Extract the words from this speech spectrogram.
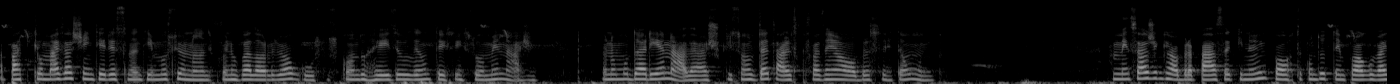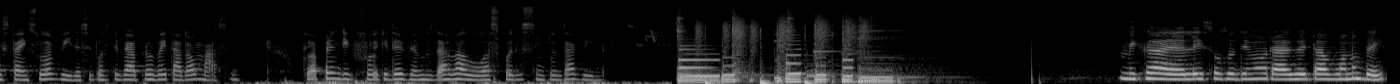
A parte que eu mais achei interessante e emocionante foi no velório de Augustus, quando Hazel lê um texto em sua homenagem. Eu não mudaria nada, acho que são os detalhes que fazem a obra ser tão única. A mensagem que a obra passa é que não importa quanto tempo algo vai estar em sua vida, se você tiver aproveitado ao máximo. O que eu aprendi foi que devemos dar valor às coisas simples da vida. Micaele Souza de Moraes, oitavo ano B.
